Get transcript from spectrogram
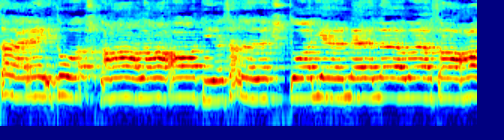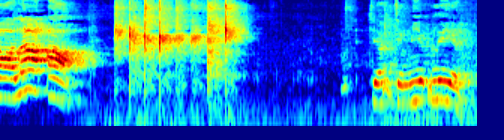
សរៃតួឡោឡោជាសរៃតួយាលេលវសោឡោជាជំរាបលា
